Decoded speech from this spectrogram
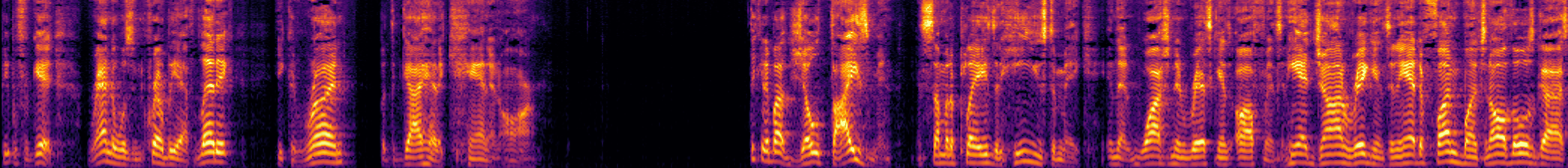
People forget, Randall was incredibly athletic. He could run, but the guy had a cannon arm. Thinking about Joe Theismann and some of the plays that he used to make in that Washington Redskins offense. And he had John Riggins and he had the Fun Bunch and all those guys.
